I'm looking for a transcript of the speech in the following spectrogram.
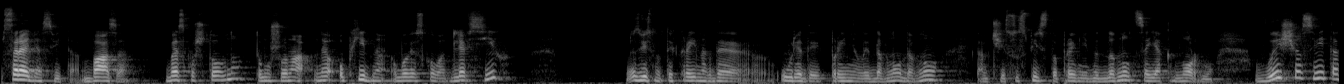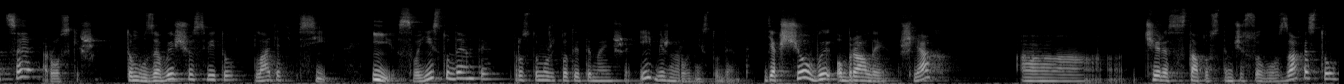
середня освіта, база безкоштовно, тому що вона необхідна обов'язкова для всіх. Звісно, в тих країнах, де уряди прийняли давно-давно, там чи суспільство прийняли давно, це як норму. Вища освіта це розкіш. Тому за вищу освіту платять всі. І свої студенти просто можуть платити менше, і міжнародні студенти. Якщо ви обрали шлях а, через статус тимчасового захисту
